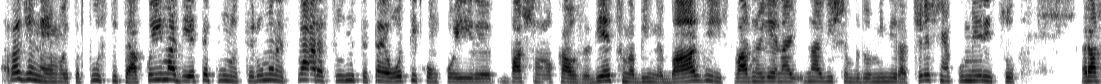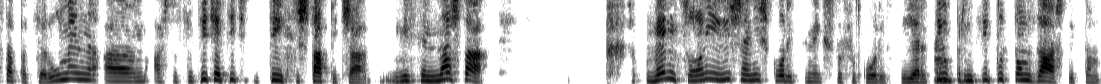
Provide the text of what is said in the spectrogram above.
rađe nemojte, pustite. Ako ima dijete puno cerumene stvara se, uzmite taj otikon koji je baš ono kao za djecu na biljnoj bazi i stvarno je naj, najviše mu dominira češnjak u miricu, rastapa cerumen. a što se tiče tih štapića, mislim, znaš šta, meni su oni više niš koristi nego što su koristi, jer ti u mm. principu s tom zaštitom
